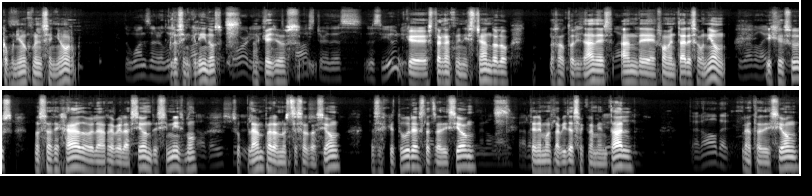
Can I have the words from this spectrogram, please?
comunión con el Señor. Los inquilinos, aquellos que están administrándolo, las autoridades han de fomentar esa unión. Y Jesús nos ha dejado la revelación de sí mismo, su plan para nuestra salvación, las escrituras, la tradición. Tenemos la vida sacramental, la tradición,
